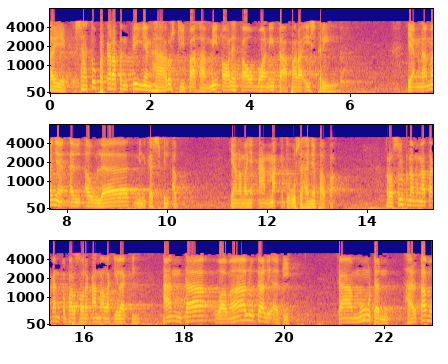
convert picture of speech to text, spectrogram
Taib. Satu perkara penting yang harus dipahami oleh kaum wanita, para istri. Yang namanya al-aulad min kasbil ab. Yang namanya anak itu usahanya bapak. Rasul pernah mengatakan kepada seorang anak laki-laki, anta wa maluka li abik kamu dan hartamu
